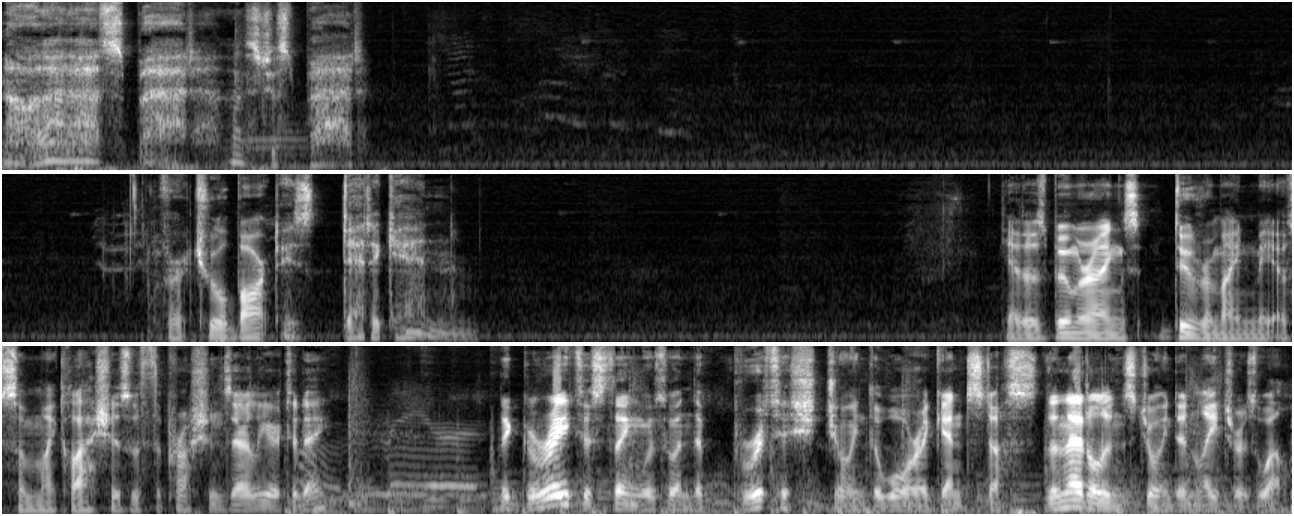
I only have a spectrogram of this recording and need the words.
No, that, that's bad. That's just bad. Virtual Bart is dead again. Yeah, those boomerangs do remind me of some of my clashes with the Prussians earlier today. The greatest thing was when the British joined the war against us. The Netherlands joined in later as well.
